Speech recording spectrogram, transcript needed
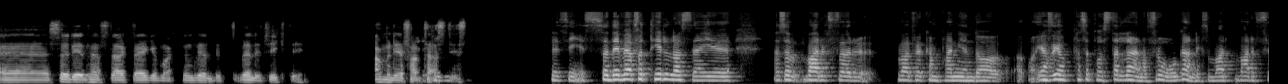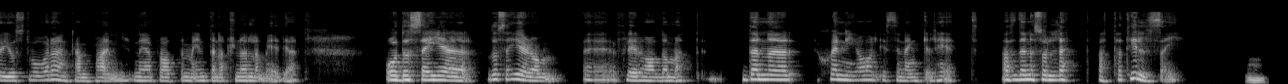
Eh, så är det den här stärkta egenmakten väldigt, väldigt viktig. Ja, men det är fantastiskt. Precis, så det vi har fått till oss är ju alltså varför, varför kampanjen då, jag, jag passar på att ställa den här frågan, liksom, var, varför just våran kampanj när jag pratar med internationella medier. Och då säger, då säger de, eh, flera av dem, att den är genial i sin enkelhet. Alltså den är så lätt att ta till sig. Mm.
